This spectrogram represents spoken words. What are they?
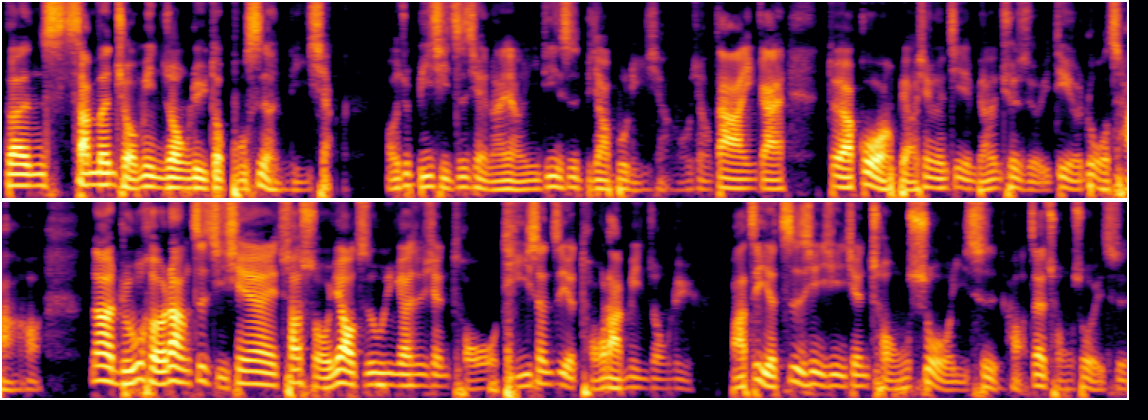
跟三分球命中率都不是很理想，我就比起之前来讲，一定是比较不理想。我想大家应该对他过往表现跟今年表现确实有一定的落差哈。那如何让自己现在他首要之务应该是先投提升自己的投篮命中率，把自己的自信心先重塑一次，好，再重塑一次。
